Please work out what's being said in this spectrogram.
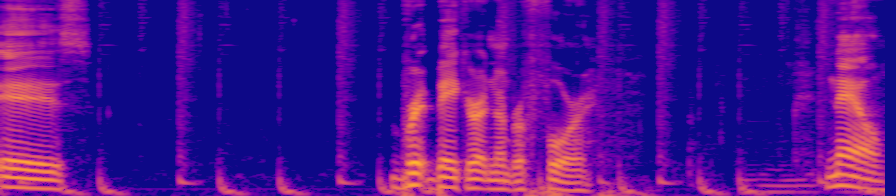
is Britt Baker at number four. Now,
